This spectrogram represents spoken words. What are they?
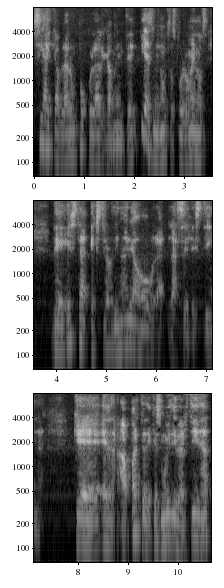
sí hay que hablar un poco largamente, 10 minutos por lo menos, de esta extraordinaria obra, La Celestina, que aparte de que es muy divertida,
